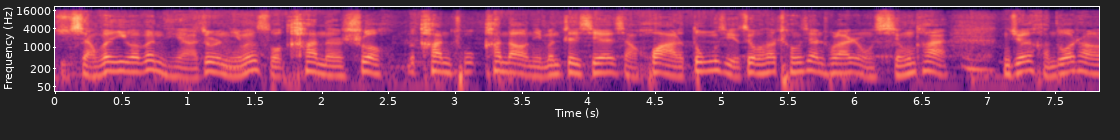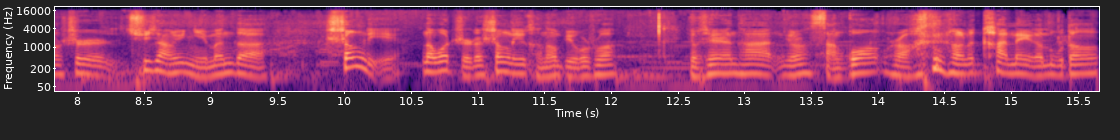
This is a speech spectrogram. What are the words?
想问一个问题啊，就是你们所看的社看出看到你们这些想画的东西，最后它呈现出来这种形态，你觉得很多上是趋向于你们的生理？那我指的生理，可能比如说有些人他比如说散光是吧？然后他看那个路灯，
